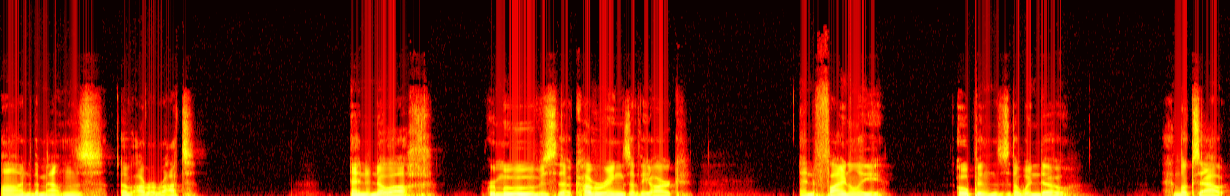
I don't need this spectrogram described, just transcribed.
on the mountains of Ararat, and Noach removes the coverings of the ark and finally opens the window and looks out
